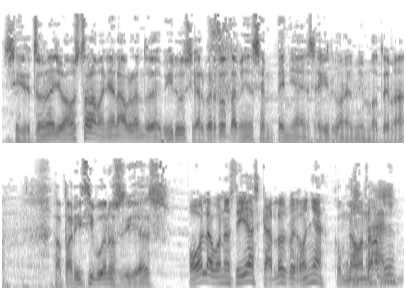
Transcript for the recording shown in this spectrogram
Sí, de todas llevamos toda la mañana hablando de virus y Alberto también se empeña en seguir con el mismo tema. Aparici, buenos días. Hola, buenos días, Carlos Begoña. ¿Cómo no, estás? no,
